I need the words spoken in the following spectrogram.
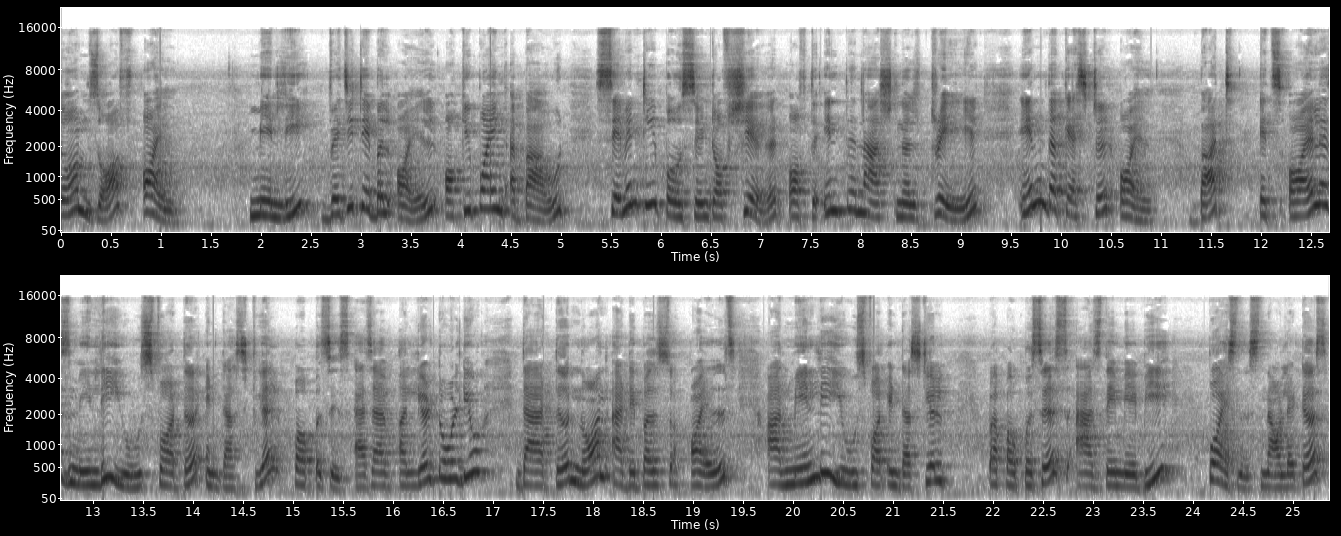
terms of oil. Mainly vegetable oil occupying about 70% of share of the international trade in the castor oil but its oil is mainly used for the industrial purposes. As i have earlier told you that the non-edible oils are mainly used for industrial purposes as they may be poisonous. Now let us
